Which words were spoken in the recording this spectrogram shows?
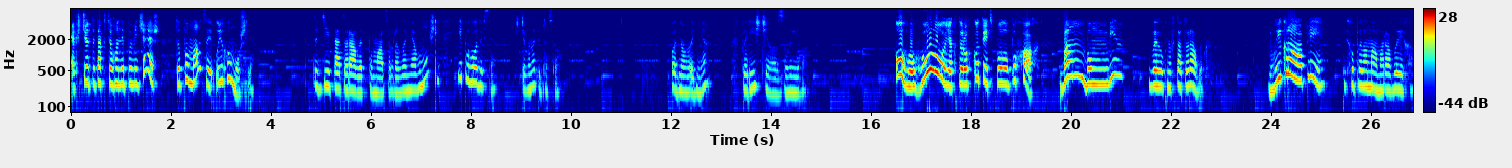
Якщо ти так цього не помічаєш, то помацай у його мушлі. Тоді тато равлик помацав равлення в мушлі і погодився, що воно підросло. Одного дня вперіщила злива. Ого-го, як торохкотить по лопухах. Бам-бум-бім. вигукнув тато равлик. Ну і краплі, підхопила мама равлиха.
